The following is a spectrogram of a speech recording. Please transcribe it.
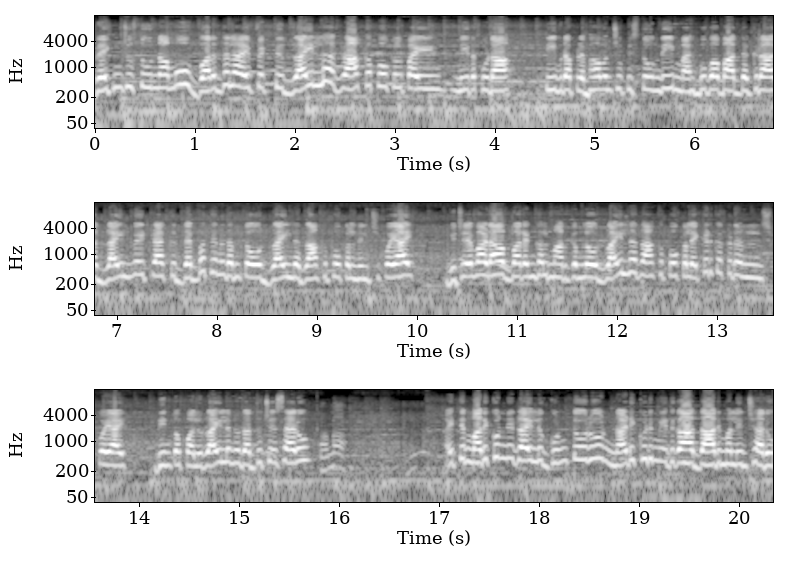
బ్రేకింగ్ చూస్తూ ఉన్నాము. వరదల ఎఫెక్ట్ రైళ్ళ రాకపోకలపై మీద కూడా తీవ్ర ప్రభావం చూపిస్తోంది. మహబూబాబాద్ దగ్గర రైల్వే ట్రాక్ దెబ్బతినడంతో రైళ్ళ రాకపోకలు నిలిచిపోయాయి. విజయవాడ వరంగల్ మార్గంలో రైళ్ళ రాకపోకలు ఎక్కడికక్కడ నిలిచిపోయాయి. దీంతో పలు రైళ్ళను రద్దు చేశారు. అయితే మరికొన్ని రైళ్ళు గుంటూరు నడికుడి మీదుగా దారి మళ్ళించారు.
